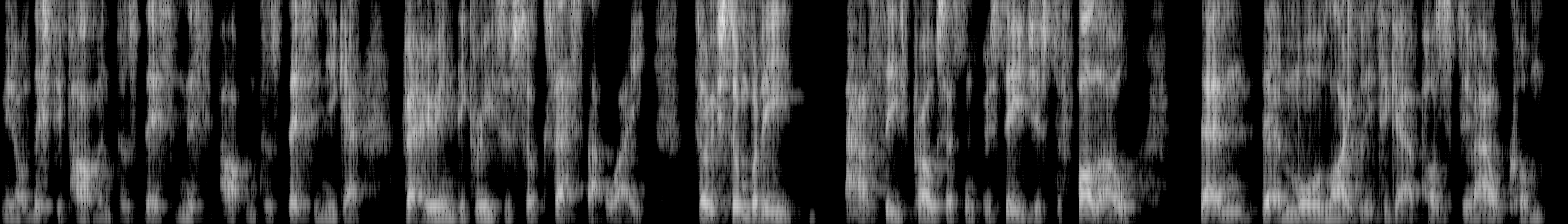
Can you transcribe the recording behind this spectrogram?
you know, this department does this and this department does this, and you get varying degrees of success that way. So if somebody has these processes and procedures to follow, then they're more likely to get a positive outcome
